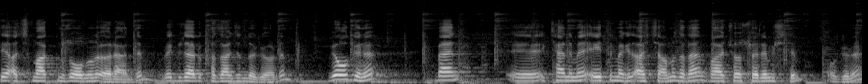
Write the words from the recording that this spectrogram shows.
de açma hakkımız olduğunu öğrendim ve güzel bir kazancını da gördüm. Ve o günü ben e, kendime eğitim merkezi açacağımı zaten Bahçoğ'a söylemiştim o günü.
